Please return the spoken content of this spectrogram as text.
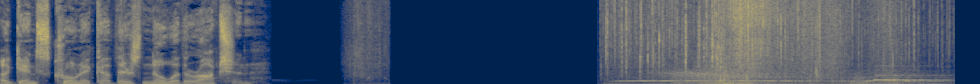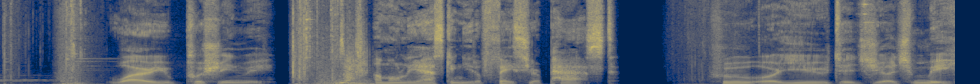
Against Kronika, there's no other option. Why are you pushing me? I'm only asking you to face your past. Who are you to judge me?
